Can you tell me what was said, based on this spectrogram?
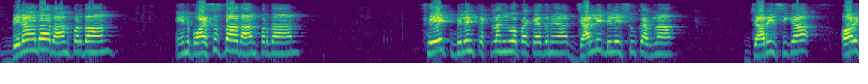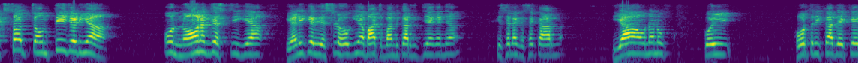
ਬਿਲਾਂ ਦਾ ਆਦਾਨ ਪ੍ਰਦਾਨ, ਇਨਵੌਇਸਸ ਦਾ ਆਦਾਨ ਪ੍ਰਦਾਨ ਫੇਕ ਬਿਲਿੰਗ ਕੱਟਣਾ ਜਿਹਨੂੰ ਆਪਾਂ ਕਹਿ ਦਿੰਦੇ ਆ ਜਾਲੀ ਬਿਲ ਇਸ਼ੂ ਕਰਨਾ ਜਾਰੀ ਸੀਗਾ ਔਰ 134 ਜਿਹੜੀਆਂ ਉਹ ਨਾਨ ਐਗਜ਼ਿਸਟ ਸੀਗੀਆਂ, ਯਾਨੀ ਕਿ ਰਜਿਸਟਰਡ ਹੋ ਗਈਆਂ, ਬਾਅਦ ਚ ਬੰਦ ਕਰ ਦਿੱਤੀਆਂ ਗਈਆਂ, ਕਿਸੇ ਨਾ ਕਿਸੇ ਕਾਰਨ, ਜਾਂ ਉਹਨਾਂ ਨੂੰ ਕੋਈ ਹੋਰ ਤਰੀਕਾ ਦੇ ਕੇ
